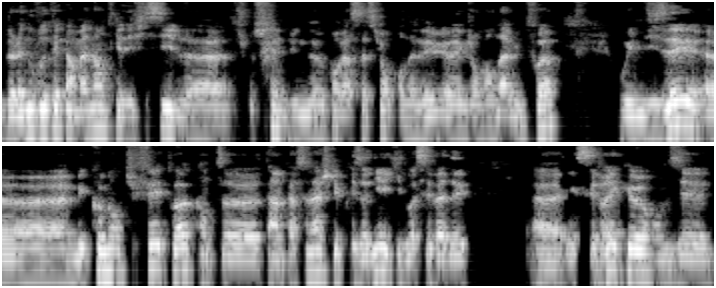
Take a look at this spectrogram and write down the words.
de la nouveauté permanente qui est difficile. Euh, je me souviens d'une conversation qu'on avait eue avec Jean Van une fois, où il me disait euh, mais comment tu fais toi quand euh, tu as un personnage qui est prisonnier et qui doit s'évader? Euh, et c'est vrai qu'on disait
